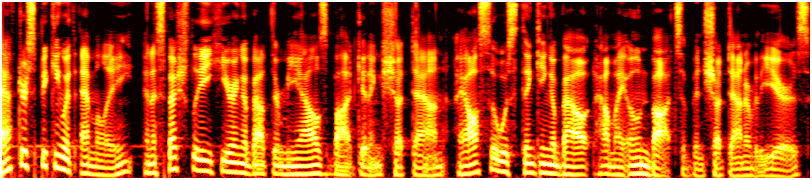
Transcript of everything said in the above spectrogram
After speaking with Emily, and especially hearing about their Meows bot getting shut down, I also was thinking about how my own bots have been shut down over the years.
